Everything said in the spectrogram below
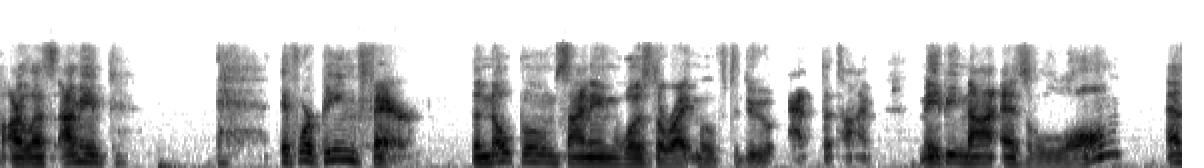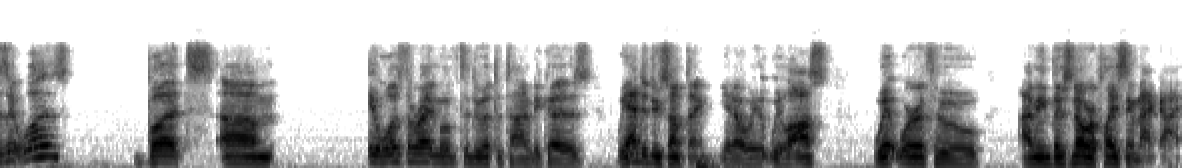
our lesson. I mean, if we're being fair, the Noteboom signing was the right move to do at the time. Maybe not as long as it was, but um, it was the right move to do at the time because we had to do something. You know, we, we lost Whitworth, who, I mean, there's no replacing that guy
